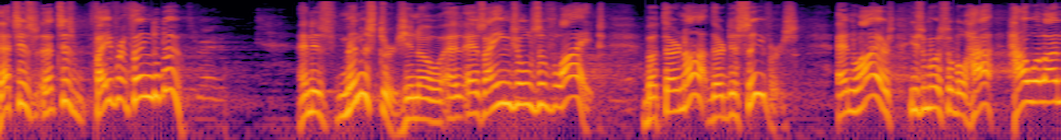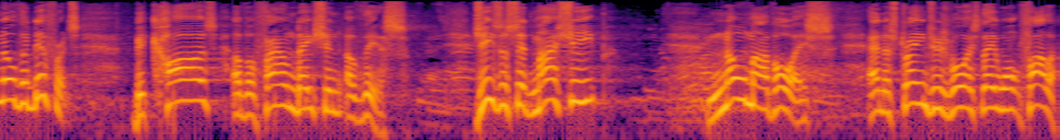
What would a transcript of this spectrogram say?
That's his, that's his favorite thing to do. And his ministers, you know, as, as angels of light. But they're not, they're deceivers and liars. You say, well, how, how will I know the difference? Because of a foundation of this. Jesus said, My sheep know my voice, and a stranger's voice they won't follow.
